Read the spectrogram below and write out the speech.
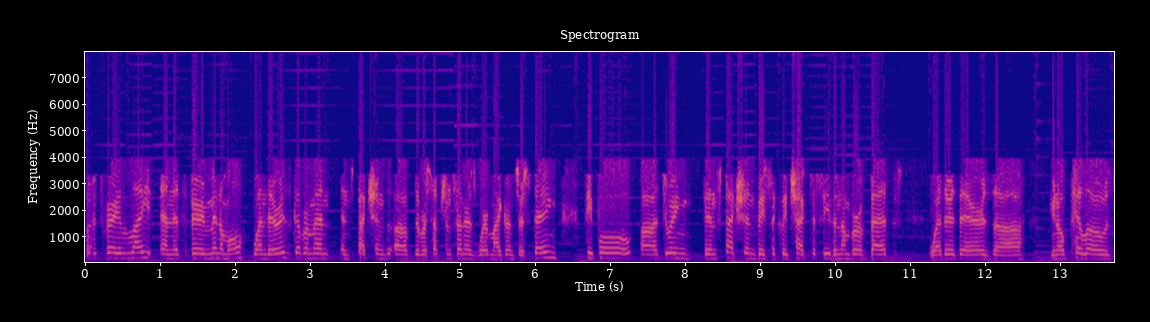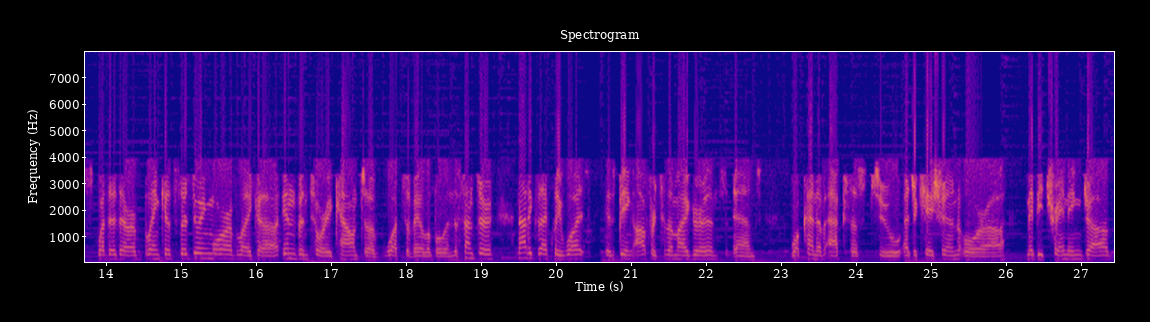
but it's very light and it's very minimal. When there is government inspections of the reception centers where migrants are staying, people uh, doing the inspection basically check to see the number of beds, whether there's uh, you know pillows, whether there are blankets. They're doing more of like a inventory count of what's available in the center, not exactly what is being offered to the migrants and what kind of access to education or uh, maybe training jobs.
